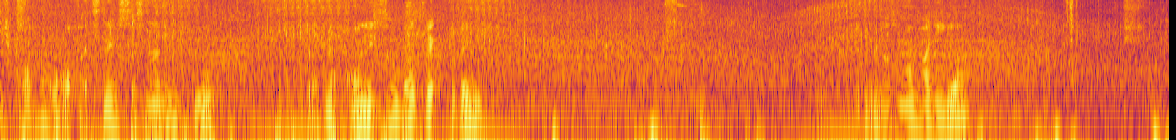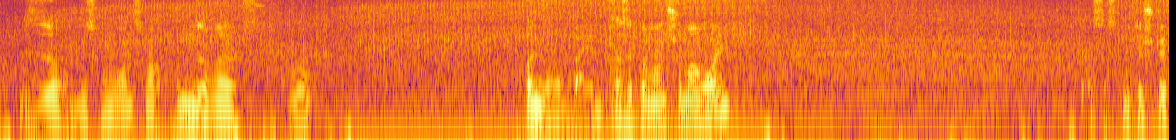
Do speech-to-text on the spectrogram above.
Ich brauche aber auch als nächstes ne, den Flug. Der mir auch nicht so weit wegbringen. Den lassen wir mal hier. So, müssen wir uns mal unsere wow, unsere Ballenpresse können wir uns schon mal holen. Ist das gute Stück.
